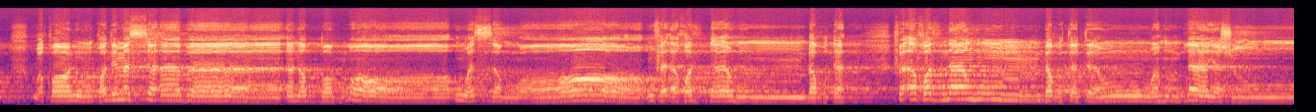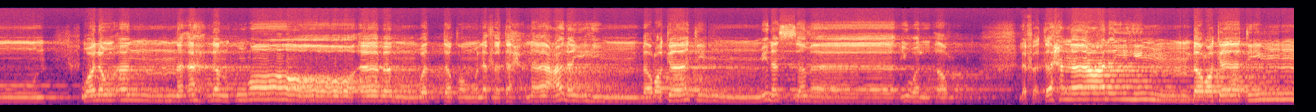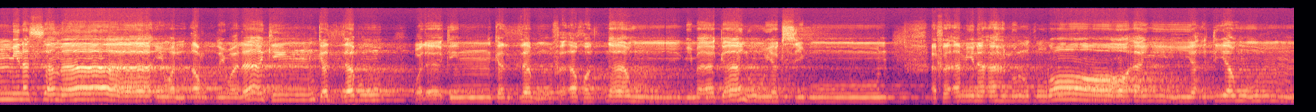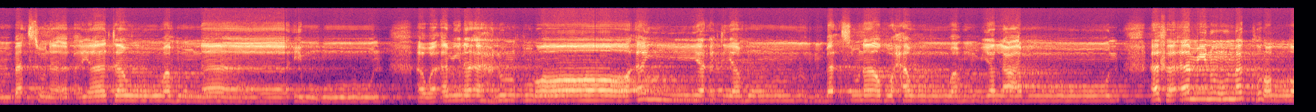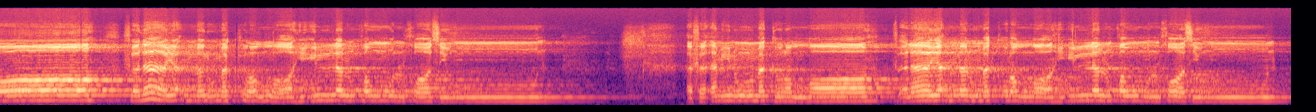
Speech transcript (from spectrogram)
وقالوا قد مس آباءنا الضراء والسراء فأخذناهم بغتة فأخذناهم بغتة وهم لا يشعرون. ولو أن أهل القرى آمنوا واتقوا لفتحنا عليهم بركات من السماء والأرض. لفتحنا عليهم بركات من السماء والأرض ولكن كذبوا ولكن كذبوا فأخذناهم بما كانوا يكسبون. أفأمن أهل القرى أن يأتيهم بأسنا بياتا وهم نائمون؟ أو أمن أهل القرى أن يأتيهم بأسنا ضحى وهم يلعبون. أفأمنوا مكر الله؟ فلا يأمن مكر الله إلا القوم الخاسرون. أفأمنوا مكر الله؟ فلا يأمن مكر الله إلا القوم الخاسرون.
